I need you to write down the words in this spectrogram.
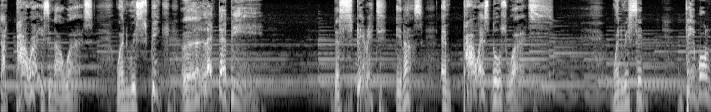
That power is in our words. When we speak, let there be the Spirit in us empowers those words. When we say, Demon,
